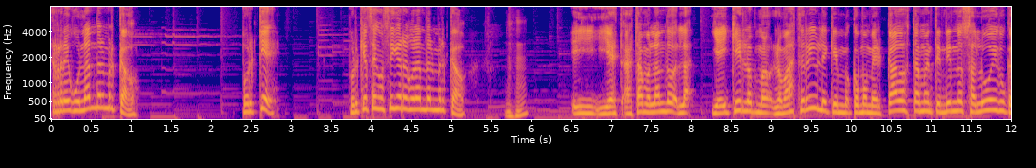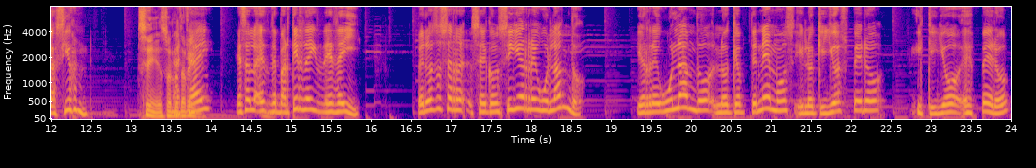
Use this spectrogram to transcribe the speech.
regulando el mercado. ¿Por qué? ¿Por qué se consigue regulando el mercado? Y, y est- estamos hablando, la- y ahí que es lo, lo más terrible, que como mercado estamos entendiendo salud y educación. Sí, eso es lo terrible. Eso es de partir de desde ahí. Pero eso se, se consigue regulando. Y regulando lo que obtenemos y lo que yo espero y que yo espero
